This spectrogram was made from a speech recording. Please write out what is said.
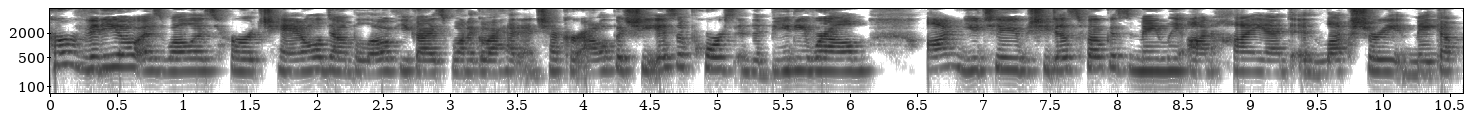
her video as well as her channel down below if you guys want to go ahead and check her out. But she is, of course, in the beauty realm on YouTube. She does focus mainly on high-end and luxury makeup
